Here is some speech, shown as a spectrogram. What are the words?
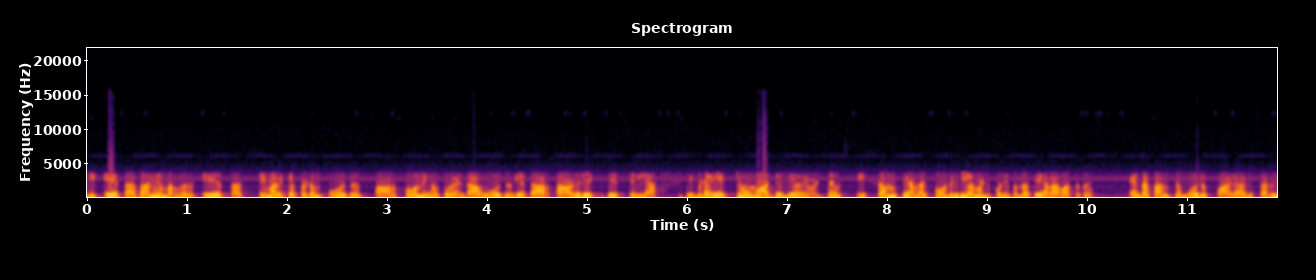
ഈ കേസ് അതാണ് ഞാൻ പറഞ്ഞത് കേസ് അട്ടിമറിക്കപ്പെടും. ഒരു സ്പാർക്കവും നിങ്ങൾക്ക് വേണ്ട ഒരു യഥാർത്ഥ ആളിലേക്ക് എത്തില്ല. ഇവിടെ ഏറ്റവും ആദ്യം വേണ്ടിയിട്ട് ഈ സംശയങ്ങൾ ചോദ്യം ചെയ്യാൻ വേണ്ടി പോലീസ് എന്താ തയ്യാറാവാത്തത്? എന്താ സംശയം? ഒരു പരാതിക്കാരൻ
